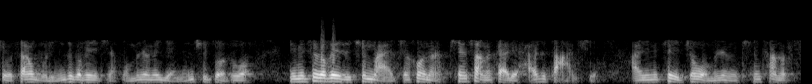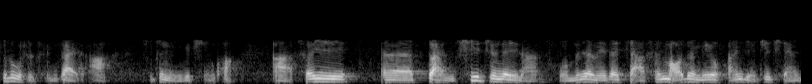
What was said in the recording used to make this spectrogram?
九三五零这个位置，我们认为也能去做多，因为这个位置去买之后呢，偏上的概率还是大一些。啊，因为这一周我们认为偏上的思路是存在的啊，是这么一个情况。啊，所以呃短期之内呢，我们认为在甲醇矛盾没有缓解之前，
